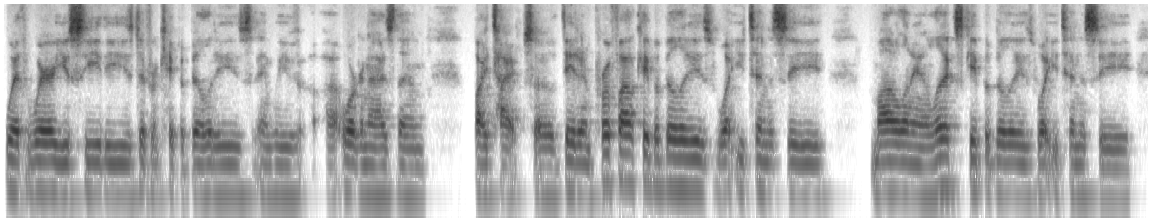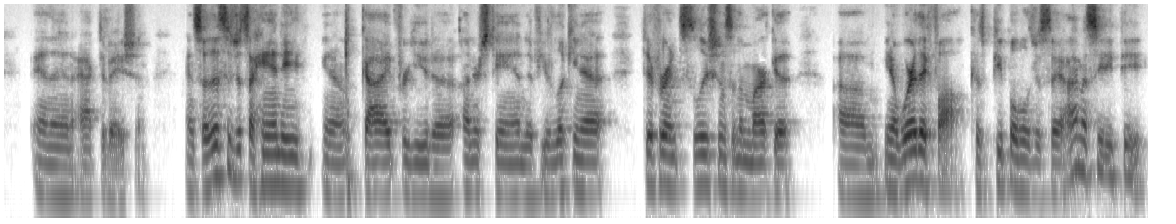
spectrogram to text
with where you see these different capabilities, and we've uh, organized them by type. So data and profile capabilities, what you tend to see, model and analytics capabilities, what you tend to see, and then activation. And so this is just a handy, you know, guide for you to understand if you're looking at different solutions in the market, um, you know, where they fall. Because people will just say, I'm a CDP.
